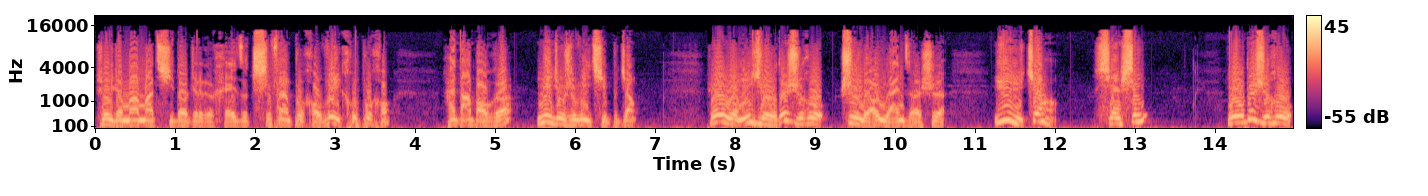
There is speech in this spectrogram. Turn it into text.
所以这妈妈提到这个孩子吃饭不好，胃口不好，还打饱嗝，那就是胃气不降。所以我们有的时候治疗原则是欲降先升，有的时候。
